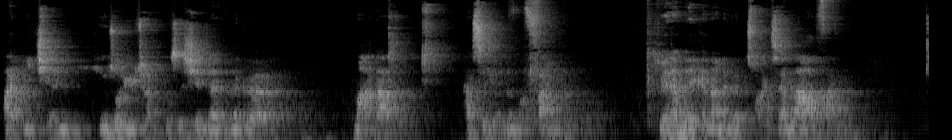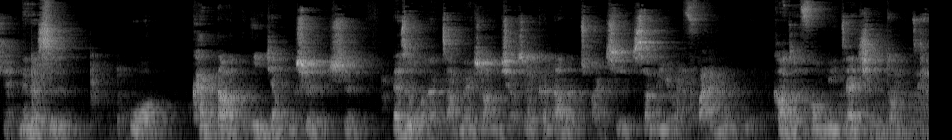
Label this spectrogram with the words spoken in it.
啊，以前听说渔船不是现在的那个马达的，它是有那个帆的，所以他们也看到那个船是要拉帆的，那个是我看到印象不是很深，但是我的长辈说他们小时候看到的船是上面有帆，靠着风力在行动这样。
